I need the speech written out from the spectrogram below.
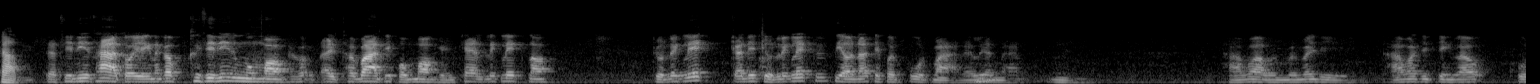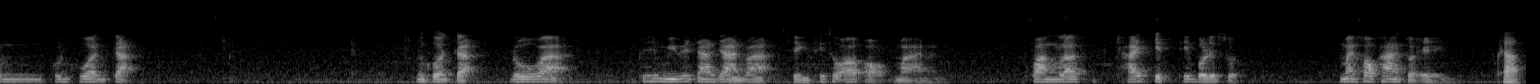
ครับ แต่ทีนี้ถ้าตัวเองนะครับคือทีนี้มุมมองไอ้ชาวบ้านที่ผมมองเห็นแค่เล็ก ๆ เนาะจุดเล็ก ๆ การที่จุดเล็กๆนิดเดียวนะที่เพิ่นพูดมาในเรื่องนั้นอืมถามว่ามันมันไม่ดี ถามว่าจริง ๆ แล้วคุณคุณควรจะ คุณควรจะ รู้ว่าพี่มีวิจารณญาณว่าสิ่งที่ถูกเอาออกมานั้นฟังแล้วใช้จิตที่บริสุทธิ์ ไม่เข้าข้างตัวเอง ครับ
